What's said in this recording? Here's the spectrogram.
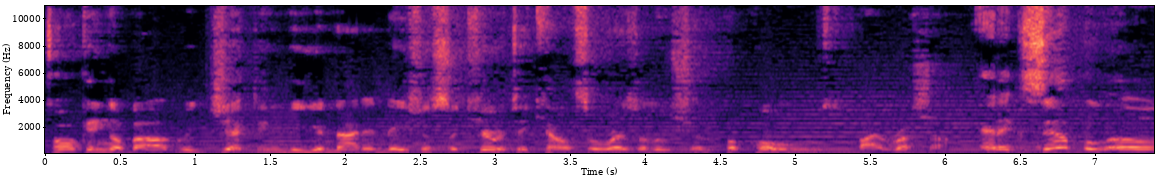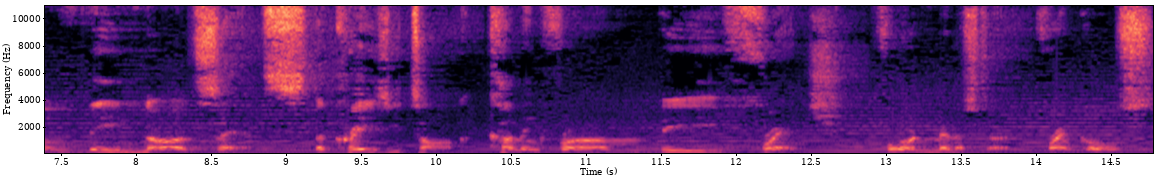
Talking about rejecting the United Nations Security Council resolution proposed by Russia. An example of the nonsense, the crazy talk coming from the French foreign minister, Francois.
